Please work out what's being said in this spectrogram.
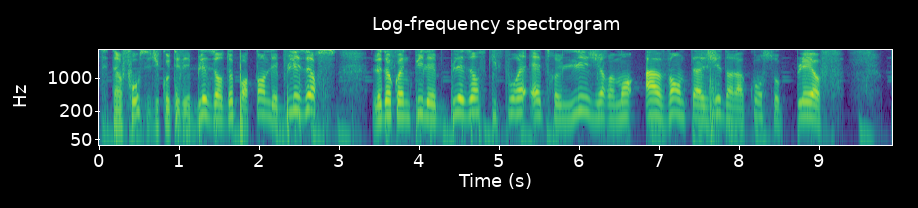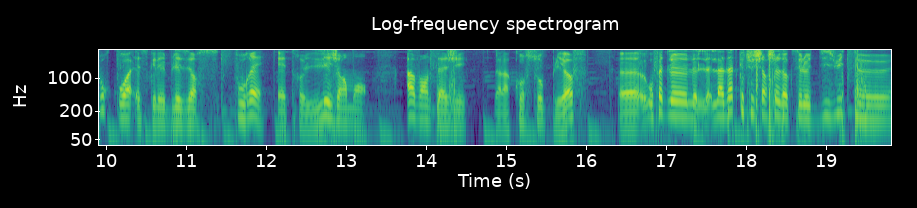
cette info, c'est du côté des Blazers de Portland, les Blazers, le Doc One P, les Blazers qui pourraient être légèrement avantagés dans la course au playoff. Pourquoi est-ce que les Blazers pourraient être légèrement avantagés dans la course au playoff? Euh, au fait, la date que tu cherchais, donc c'est le 18 euh,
